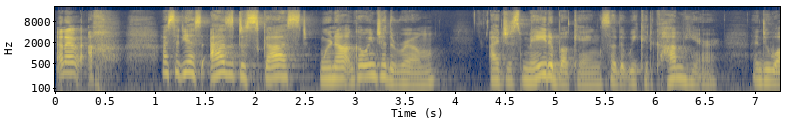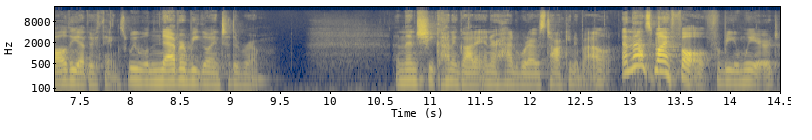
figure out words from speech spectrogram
And I, I said, yes, as discussed, we're not going to the room. I just made a booking so that we could come here and do all the other things. We will never be going to the room. And then she kind of got it in her head what I was talking about. And that's my fault for being weird.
